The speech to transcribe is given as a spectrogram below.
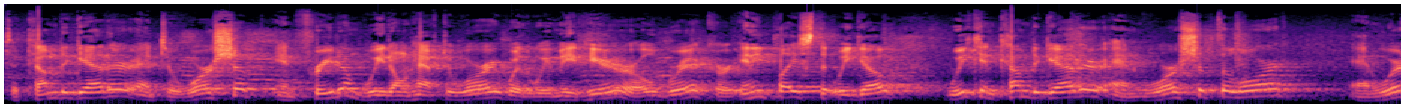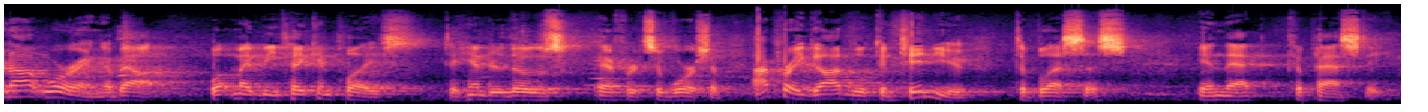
to come together and to worship in freedom. We don't have to worry whether we meet here or Old Brick or any place that we go. We can come together and worship the Lord, and we're not worrying about what may be taking place to hinder those efforts of worship. I pray God will continue to bless us in that capacity.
